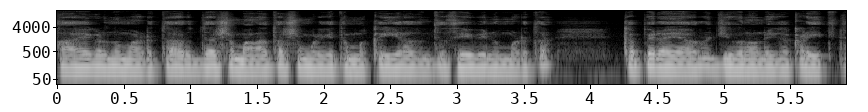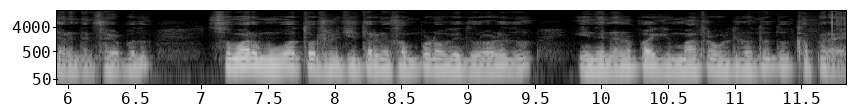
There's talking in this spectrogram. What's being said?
ಸಹಾಯಗಳನ್ನು ಮಾಡುತ್ತಾ ವೃದ್ಧಾಶ್ರಮ, ಅನಾಥಾಶ್ರಮಗಳಿಗೆ ತಮ್ಮ ಕೈಯಲ್ಲಾದಂಥ ಸೇವೆಯನ್ನು ಮಾಡುತ್ತಾ ಕಪಿರಾಯ ಅವರು ಜೀವನವನ್ನು ಈಗ ಕಳೆಯುತ್ತಿದ್ದಾರೆ ಅಂತ ಹೇಳ್ಬೋದು. ಸುಮಾರು ಮೂವತ್ತು ವರ್ಷದ ಚಿತ್ರರಂಗ ಸಂಪೂರ್ಣವಾಗಿ ದೂರ ಹೊಡೆದು ಇಂದು ನೆನಪಾಗಿ ಮಾತ್ರ ಉಳಿದಿರುವಂಥದ್ದು ಕಪಿರಾಯ.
